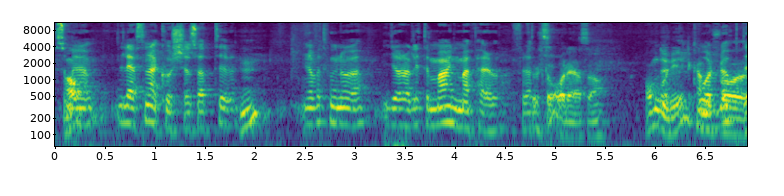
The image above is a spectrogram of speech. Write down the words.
som Ja. jag läste den här kursen så att eh, Mm. jag var tvungen att göra lite mindmap här för att Förstår det alltså. Om du vill kan du få...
